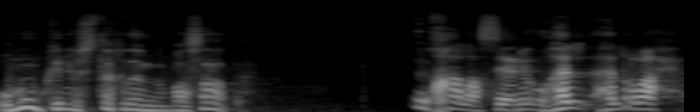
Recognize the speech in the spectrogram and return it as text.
وممكن يستخدم ببساطة. وخلاص يعني وهل هل راح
